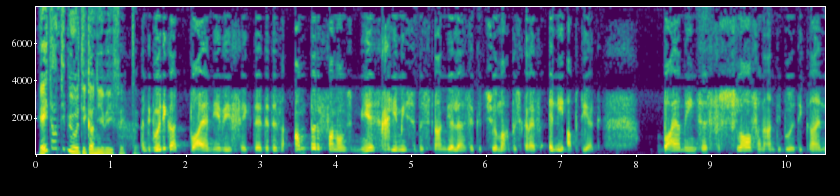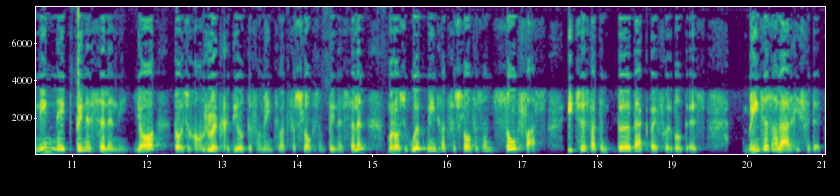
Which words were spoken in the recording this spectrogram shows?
Het antibiotika neeweffekte? Antibiotika het baie neeweffekte. Dit is amper van ons mees chemiese bestanddele as ek dit so mag beskryf in die apteek. Baie mense is verslaaf aan antibiotika en nie net penicillin nie. Ja, daar is 'n groot gedeelte van mense wat verslaaf is aan penicillin, maar daar's ook mense wat verslaaf is aan sulfas, iets soos wat in Perbac byvoorbeeld is. Mense is allergies vir dit.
